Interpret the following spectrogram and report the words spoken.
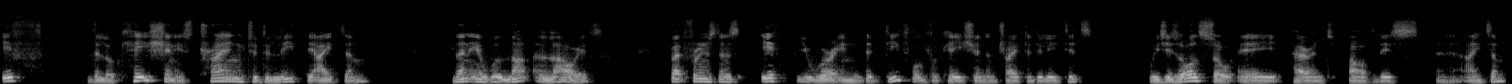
if the location is trying to delete the item, then it will not allow it but for instance, if you were in the default location and tried to delete it, which is also a parent of this uh, item,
